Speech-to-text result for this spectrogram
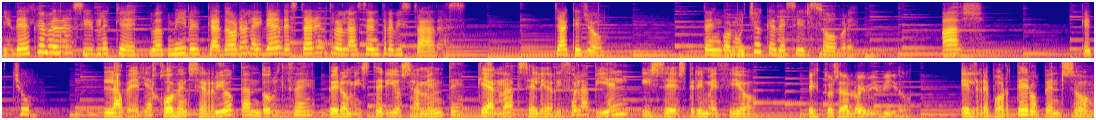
Y déjeme decirle que lo admiro y que adoro la idea de estar entre las entrevistadas. Ya que yo tengo mucho que decir sobre Ash Ketchum. La bella joven se rió tan dulce, pero misteriosamente, que a Nat se le erizó la piel, y se estremeció. Esto ya lo he vivido. El reportero pensó,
